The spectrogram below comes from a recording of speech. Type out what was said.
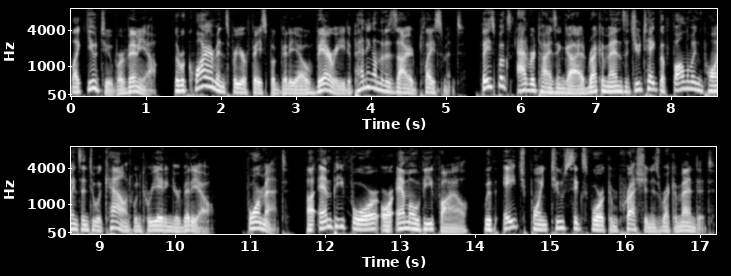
like YouTube or Vimeo. The requirements for your Facebook video vary depending on the desired placement. Facebook's advertising guide recommends that you take the following points into account when creating your video. Format. A MP4 or MOV file with H.264 compression is recommended,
